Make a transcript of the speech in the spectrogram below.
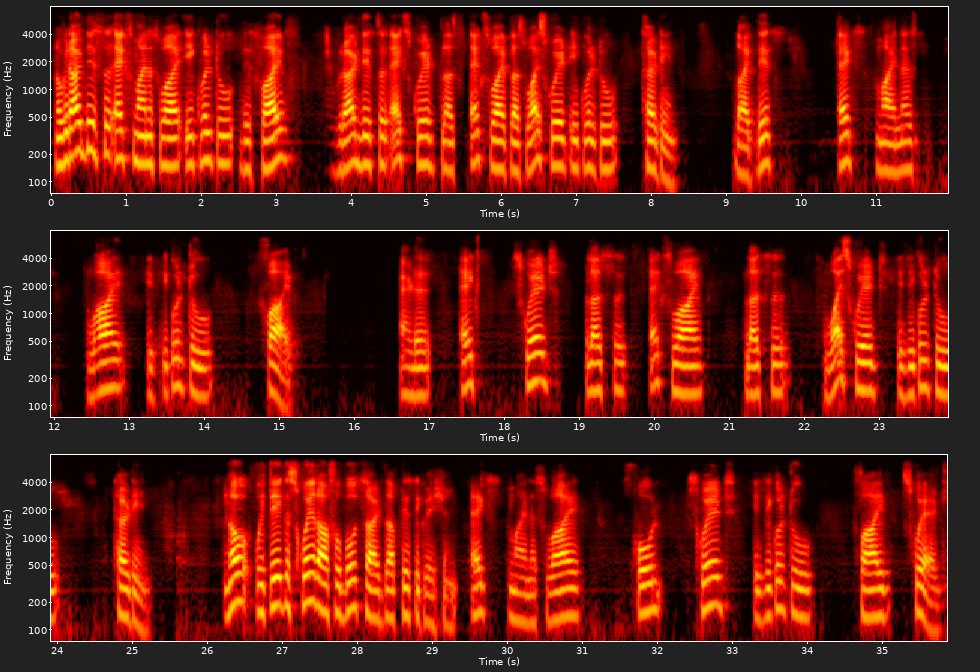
now we write this uh, x minus y equal to this 5 we write this x squared plus xy plus y squared equal to 13 like this x minus y is equal to 5 and uh, x squared plus xy plus y squared is equal to 13 now we take the square of both sides of this equation x minus y whole squared is equal to 5 squared.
